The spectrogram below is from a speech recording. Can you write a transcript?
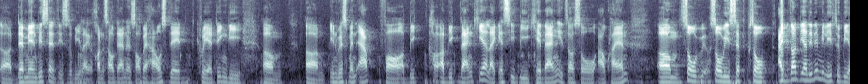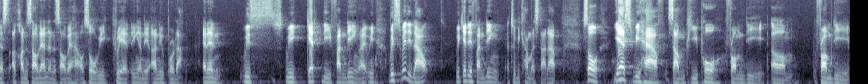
uh, their main business is to be like a consultant and software house. They're creating the um, um, investment app for a big a big bank here, like SCB, K Bank. It's also our client. Um, so so we so I not I didn't believe to be a, a consultant and a software house. So we creating a new, a new product, and then we we get the funding right. We we split it out. We get the funding to become a startup. So yes, we have some people from the um, from the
